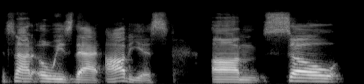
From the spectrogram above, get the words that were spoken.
it's not always that obvious. Um, so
